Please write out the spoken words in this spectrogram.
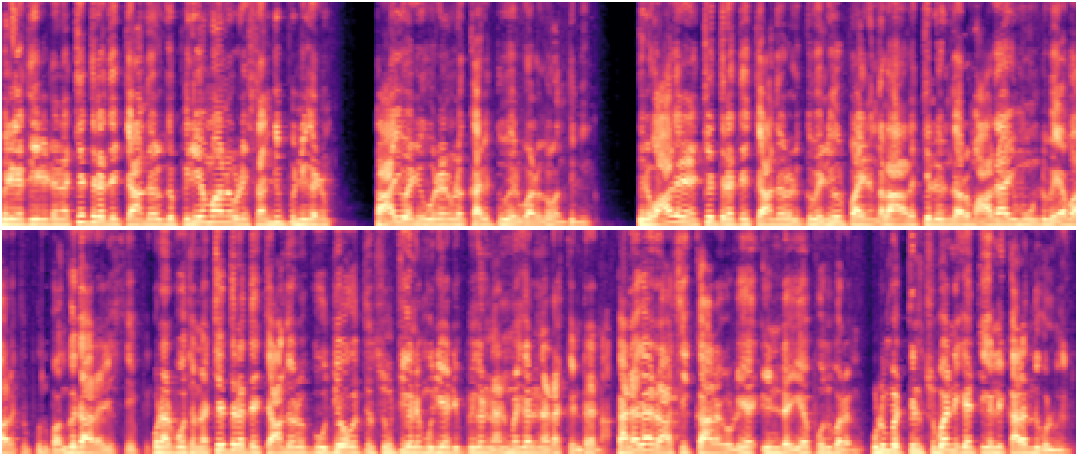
மிருகத்தீரிட நட்சத்திரத்தை சார்ந்தவர்களுக்கு பிரியமானவருடைய சந்திப்பு நிகழும். தாய் வழி உடனுடன் கருத்து வேறுபாடுகள் வந்து நீங்கும். திருவாதிரை நட்சத்திரத்தை சார்ந்தவர்களுக்கு வெளியூர் பயணங்களால் அலைச்சல் இருந்தாலும் ஆதாயமும் உண்டு. வியாபாரத்தில் புது பங்குதாரரை சேர்ப்பு புனர்பூசம் நட்சத்திரத்தை சார்ந்தவர்களுக்கு உத்தியோகத்தில் சூழ்ச்சிகளை முறியடிப்புகள் நன்மைகள் நடக்கின்றன. கடக ராசிக்காரர்களுடைய இன்றைய பொதுபலன் குடும்பத்தில் சுப நிகழ்ச்சிகளில் கலந்து கொள்வீர்கள்.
